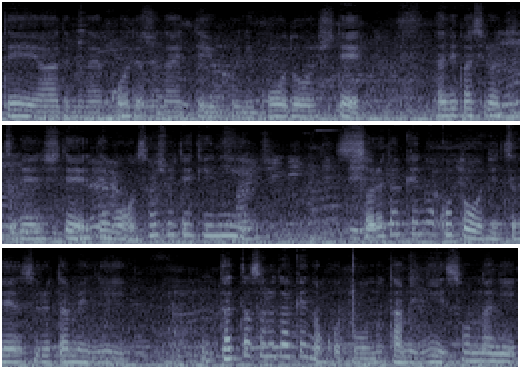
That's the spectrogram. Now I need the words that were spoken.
てああでもないこうでもないっていうふうに行動して何かしら実現してでも最終的にそれだけのことを実現するためにたったそれだけのことのためにそんなに、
